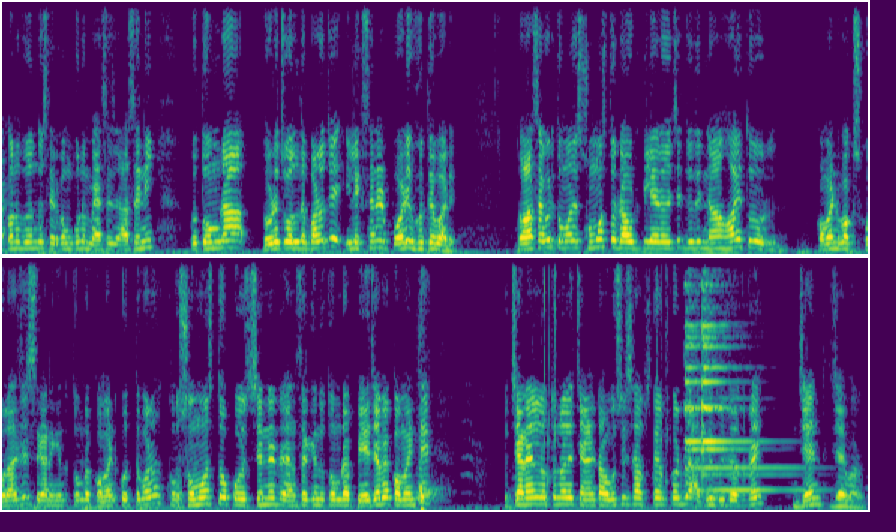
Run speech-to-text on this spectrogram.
এখনও পর্যন্ত সেরকম কোনো মেসেজ আসেনি। তো তোমরা ধরে চলতে পারো যে ইলেকশনের পরই হতে পারে। তো আশা করি তোমাদের সমস্ত ডাউট ক্লিয়ার হয়েছে। যদি না হয় তো কমেন্ট বক্স খোলা আছে সেখানে কিন্তু তোমরা কমেন্ট করতে পারো। তো সমস্ত কোয়েশ্চেনের অ্যান্সার কিন্তু তোমরা পেয়ে যাবে কমেন্টে তো চ্যানেল নতুন হলে চ্যানেলটা অবশ্যই সাবস্ক্রাইব করবে। আজকের ভিডিওটাই হিন্দ, জয় ভারত।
